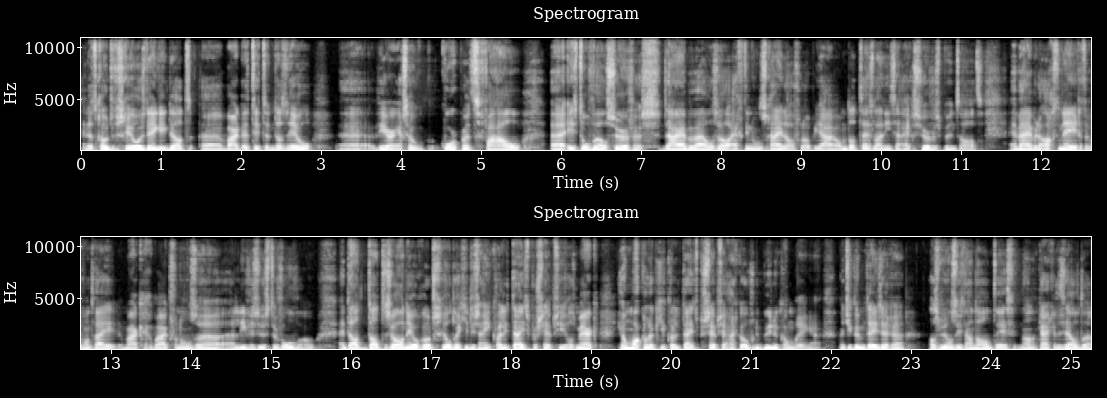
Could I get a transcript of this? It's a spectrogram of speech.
En het grote verschil is denk ik dat, eh, waar het, dit, dat is heel weer echt zo'n corporate verhaal, eh, is toch wel service. Daar hebben wij ons wel echt in onderscheiden de afgelopen jaren, omdat Tesla niet zijn eigen servicepunten had. En wij hebben de 98, want wij maken gebruik van onze eh, lieve zuster Volvo. En dat, dat is wel een heel groot verschil, dat je dus aan je kwaliteitsperceptie als merk heel makkelijk je kwaliteitsperceptie eigenlijk over de bühne kan brengen. Want je kunt meteen zeggen, als bij ons iets aan de hand is, dan krijg je dezelfde eh,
